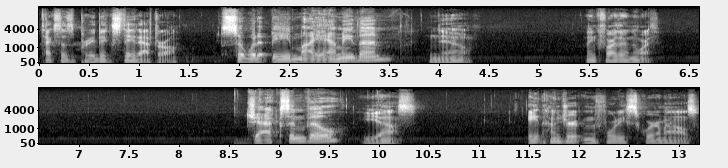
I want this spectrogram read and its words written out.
Texas is a pretty big state after all. So would it be Miami then? No. Think farther north. Jacksonville? Yes. 840 square miles.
